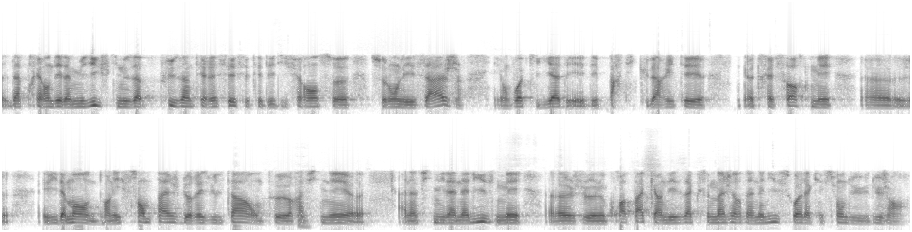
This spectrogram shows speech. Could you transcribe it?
d'appréhender la musique. Ce qui nous a plus intéressé, c'était des différences selon les âges, et on voit qu'il y a des, particularités très fortes, mais évidemment, dans les 100 pages de résultats, on peut raffiner à l'infini l'analyse, mais euh, je ne crois pas qu'un des axes majeurs d'analyse soit la question du genre.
